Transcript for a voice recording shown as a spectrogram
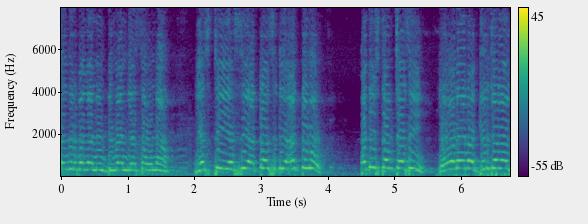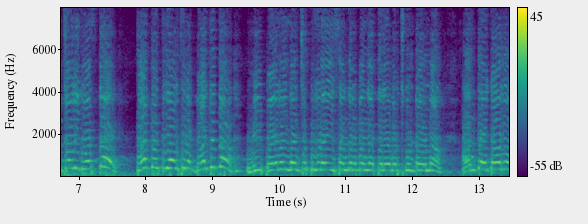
సందర్భంగా నేను డిమాండ్ చేస్తా ఉన్నా. ఎస్టీ ఎస్సీ అట్రాసిటీ యాక్టును పటిష్టం చేసి ఎవడైనా గిరిజన జోలికి వస్తే తాట తీయాల్సిన బాధ్యత మీ పైన ఉందని చెప్పి కూడా ఈ సందర్భంగా తెలియపరుచుకుంటా ఉన్నా అంతేకాదు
